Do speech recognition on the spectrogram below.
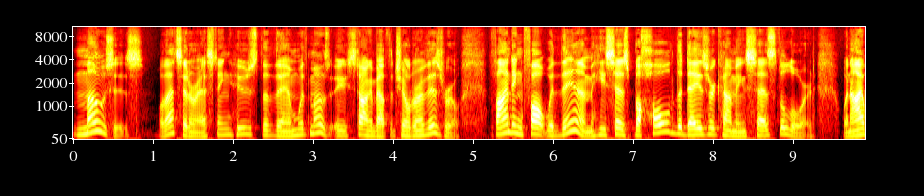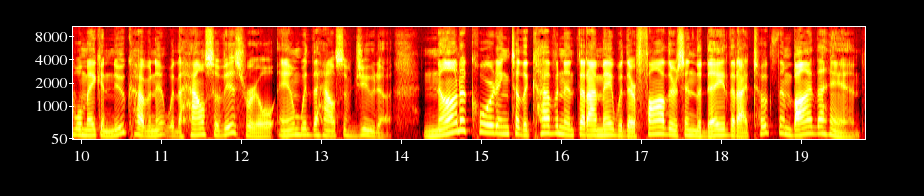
Moses. Well, that's interesting. Who's the them with Moses? He's talking about the children of Israel. Finding fault with them, he says, Behold, the days are coming, says the Lord, when I will make a new covenant with the house of Israel and with the house of Judah, not according to the covenant that I made with their fathers in the day that I took them by the hand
